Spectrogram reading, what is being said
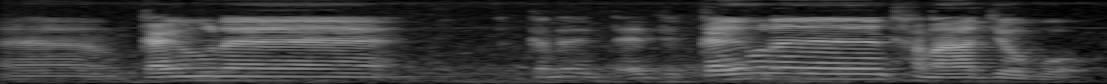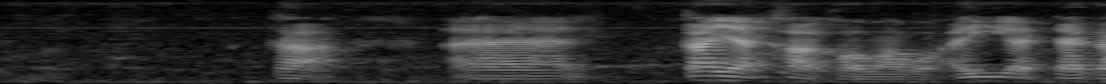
အဲကိုင်ယုံနဲ့ကိုင်ယုံနဲ့ဌာနချုပ်ပေါ့ကအဲကာယခခေါ်မှာပေါ့အဲ့ဒီအတက်က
